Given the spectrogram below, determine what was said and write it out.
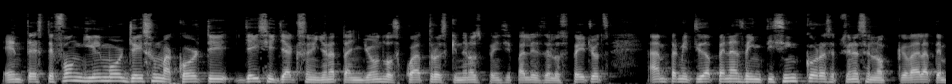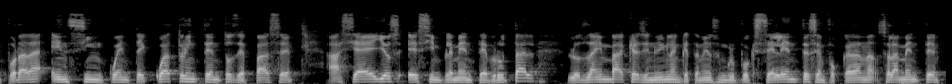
Entre Stephon Gilmore, Jason McCourty, JC Jackson y Jonathan Jones, los cuatro esquineros principales de los Patriots, han permitido apenas 25 recepciones en lo que va de la temporada en 54 intentos de pase hacia ellos. Es simplemente brutal. Los linebackers de New England, que también es un grupo excelente, se enfocarán solamente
